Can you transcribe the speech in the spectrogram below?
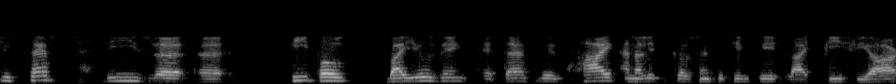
you test these uh, uh, people by using a test with high analytical sensitivity like PCR,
